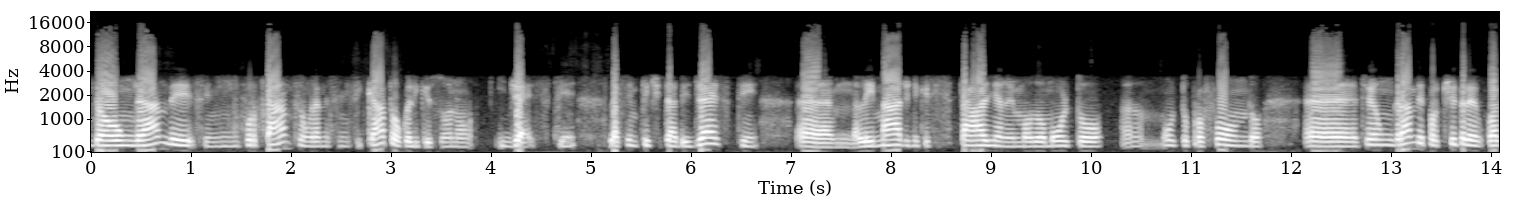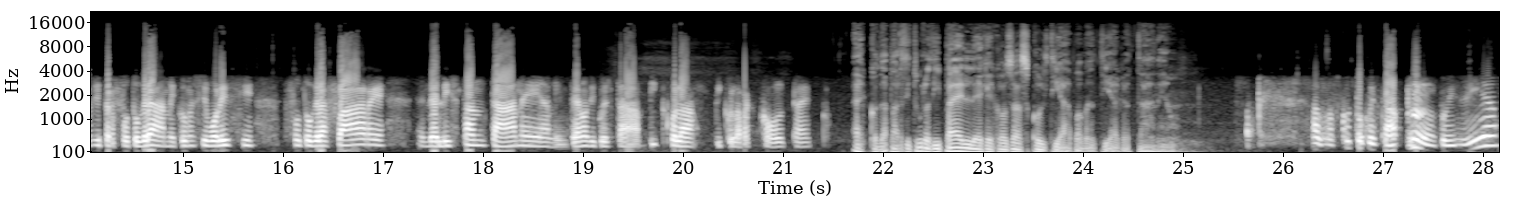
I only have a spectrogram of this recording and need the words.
do un grande importanza, un grande significato a quelli che sono i gesti, la semplicità dei gesti, ehm, le immagini che si stagliano in modo molto, eh, molto profondo. Eh, c'è un grande procedere quasi per fotogrammi, come se volessi fotografare delle istantanee all'interno di questa piccola, piccola raccolta. Ecco. ecco, da partitura di pelle che cosa ascoltiamo Mattia Cattaneo? Allora, ascolto questa poesia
